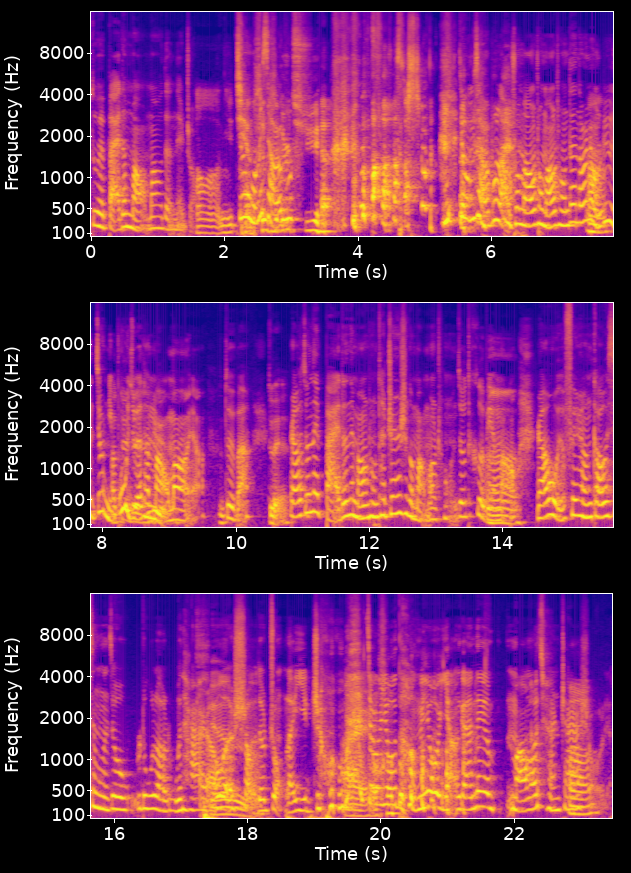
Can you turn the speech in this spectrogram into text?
对，白的毛毛的那种。哦，你就是我们小时候不根蛆啊？就我们小时候不老说毛毛虫毛毛虫，但都是那种嗯绿，就是你啊不觉得它毛毛呀，对吧？对，然后就那白的那毛毛虫，它真是个毛毛虫，就特别毛。啊然后我就非常高兴的就撸了撸它，然后我的手就肿了一周，哎就是又疼又痒，感觉那个毛毛全扎啊手里了。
